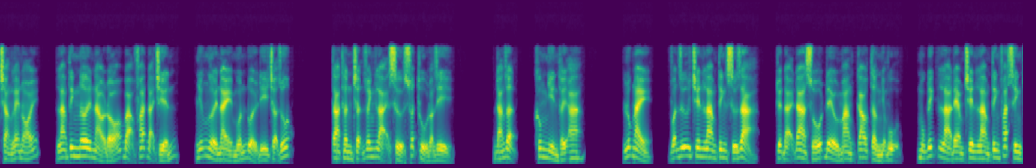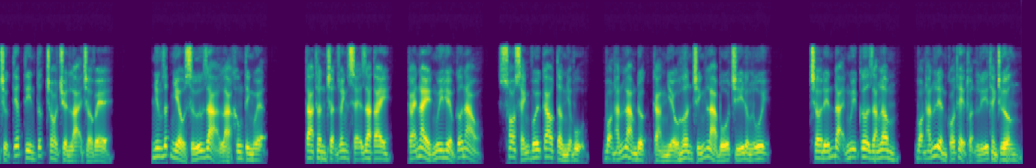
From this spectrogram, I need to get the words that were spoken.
Chẳng lẽ nói, lam tinh nơi nào đó bạo phát đại chiến, những người này muốn đuổi đi trợ giúp? Tà thần trận doanh lại xử xuất thủ đoạn gì? Đáng giận, không nhìn thấy a. Lúc này, vẫn giữ trên lam tinh sứ giả, tuyệt đại đa số đều mang cao tầng nhiệm vụ, mục đích là đem trên lam tinh phát sinh trực tiếp tin tức cho truyền lại trở về. Nhưng rất nhiều sứ giả là không tình nguyện. Tà thần trận doanh sẽ ra tay, cái này nguy hiểm cỡ nào, so sánh với cao tầng nhiệm vụ bọn hắn làm được càng nhiều hơn chính là bố trí đường lui. Chờ đến đại nguy cơ giáng lâm, bọn hắn liền có thể thuận lý thành trường,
